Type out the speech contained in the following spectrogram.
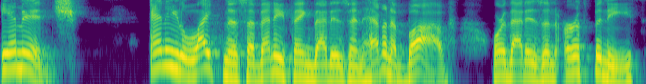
image, any likeness of anything that is in heaven above, or that is in earth beneath,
